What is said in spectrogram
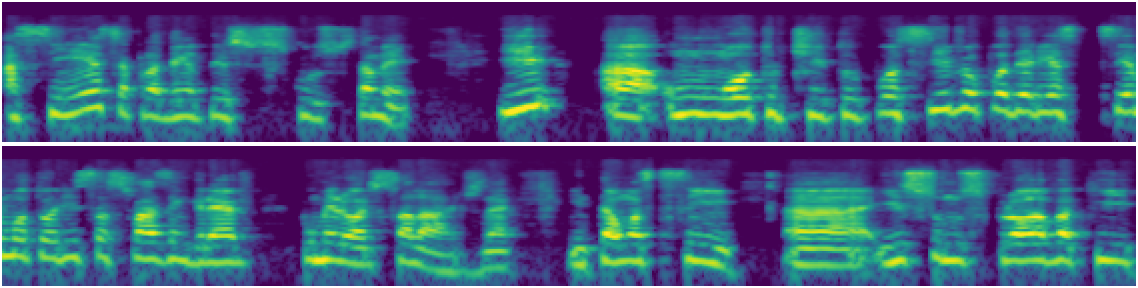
a ciência para dentro desses cursos também. E ah, um outro título possível poderia ser motoristas fazem greve por melhores salários. Né? Então, assim, ah, isso nos prova que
